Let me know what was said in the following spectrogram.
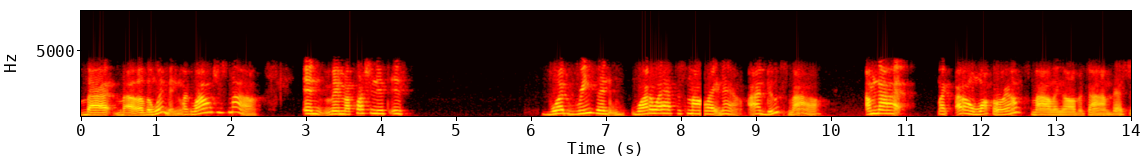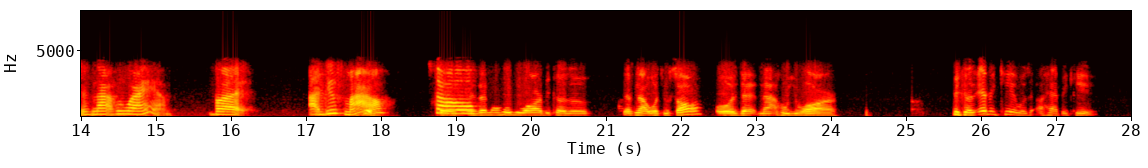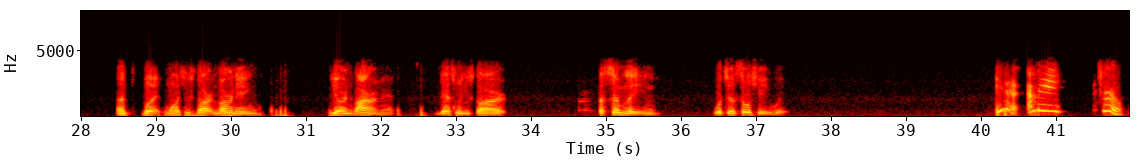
by by other women. Like, why don't you smile? And man, my question is is what reason why do I have to smile right now? I do smile. I'm not like I don't walk around smiling all the time. That's just not who I am. But I do smile. So, so is that not who you are because of that's not what you saw, or is that not who you are? Because every kid was a happy kid. Uh, but once you start learning your environment, that's when you start assimilating what you associate with. Yeah, I mean, true.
